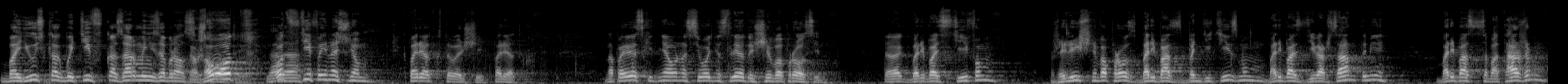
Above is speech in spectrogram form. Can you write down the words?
Боюсь, как бы тиф в казармы не забрался. Ну вот, Да, вот да. с тифа и начнем. Порядку, товарищи, к порядку. На повестке дня у нас сегодня следующие вопросы. Так, борьба с тифом, жилищный вопрос, борьба с бандитизмом, борьба с диверсантами, борьба с саботажем,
